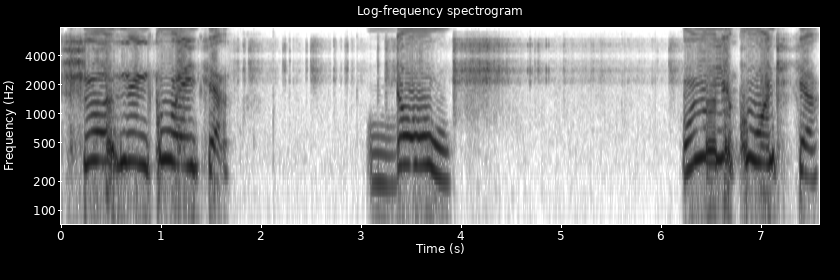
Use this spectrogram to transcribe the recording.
Що з ним коїться? Доу. Воно не кончиться.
